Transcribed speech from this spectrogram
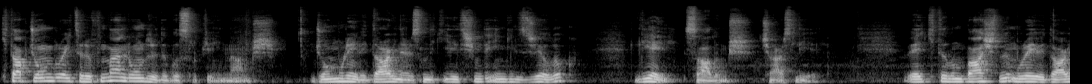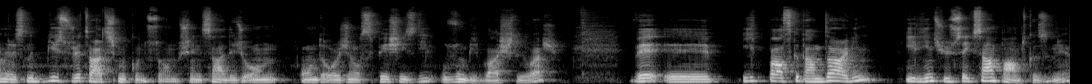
Kitap John Murray tarafından Londra'da basılıp yayınlanmış. John Murray ile Darwin arasındaki iletişimde İngiliz jeolog Lyell sağlamış. Charles Lyell. Ve kitabın başlığı Murray ve Darwin arasında bir süre tartışma konusu olmuş. Yani sadece on, on the Origin of Species değil uzun bir başlığı var. Ve e, ilk baskıdan Darwin ilginç 180 pound kazanıyor.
